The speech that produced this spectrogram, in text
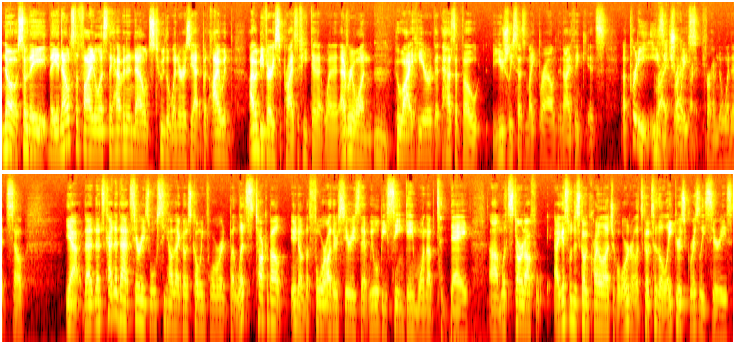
No, so they they announced the finalists. They haven't announced who the winner is yet, but I would I would be very surprised if he didn't win it. Everyone mm. who I hear that has a vote usually says Mike Brown, and I think it's a pretty easy right, choice right, right. for him to win it. So, yeah, that that's kind of that series. We'll see how that goes going forward. But let's talk about you know the four other series that we will be seeing Game One of today. Um, let's start off. I guess we'll just go in chronological order. Let's go to the Lakers Grizzlies series.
